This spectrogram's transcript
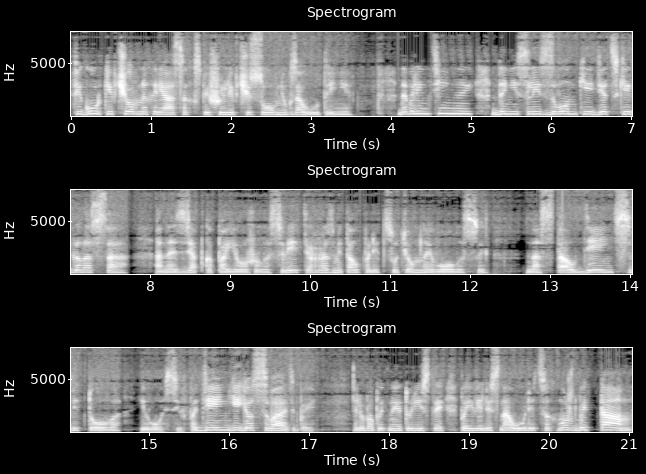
Фигурки в черных рясах спешили в часовню к заутрене. До Валентины донеслись звонкие детские голоса. Она зябко поежилась, ветер разметал по лицу темные волосы. Настал день святого Иосифа, день ее свадьбы. Любопытные туристы появились на улицах. Может быть, там,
